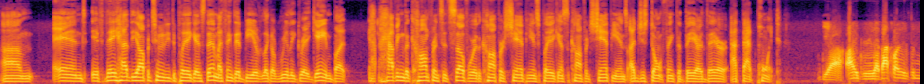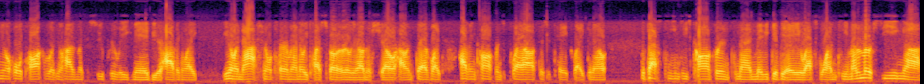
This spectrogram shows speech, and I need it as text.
Um, and if they had the opportunity to play against them, I think that'd be a, like a really great game. But having the conference itself, where the conference champions play against the conference champions, I just don't think that they are there at that point. Yeah, I agree that. That's why there's been you know a whole talk like you know having like a super league maybe or having like you know a national tournament. I know we touched about earlier on the show how instead of like having conference playoffs, they should take like you know the best teams each conference and then maybe give the AUS one team. I remember seeing. uh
